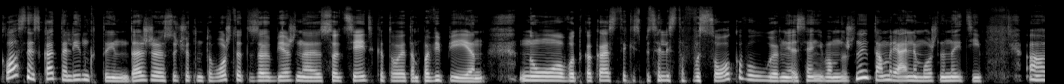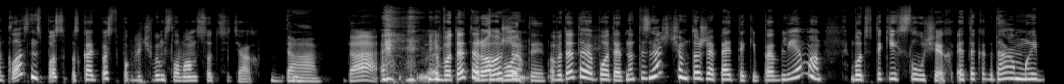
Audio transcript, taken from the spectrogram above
Классно искать на LinkedIn, даже с учетом того, что это зарубежная соцсеть, которая там по VPN. Но вот как раз-таки специалистов высокого уровня, если они вам нужны, там реально можно найти. А, классный способ искать просто по ключевым словам в соцсетях. Да. Да. Вот это работает. Тоже, вот это работает. Но ты знаешь, в чем тоже опять-таки проблема вот в таких случаях? Это когда мы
